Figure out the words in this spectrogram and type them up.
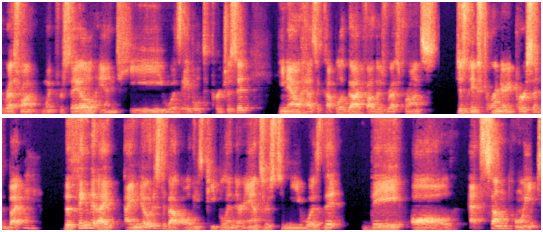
the restaurant went for sale and he was able to purchase it he now has a couple of Godfather's restaurants, just an mm-hmm. extraordinary person. But the thing that I, I noticed about all these people and their answers to me was that they all at some point,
